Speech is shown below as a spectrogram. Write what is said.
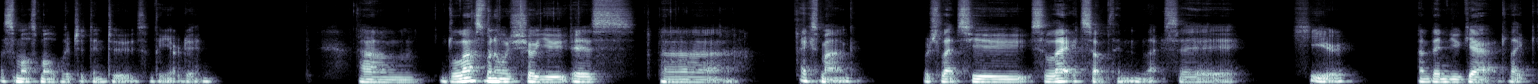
a small, small widget into something you're doing. Um, the last one I want to show you is uh, Xmag, which lets you select something, let's say here, and then you get like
